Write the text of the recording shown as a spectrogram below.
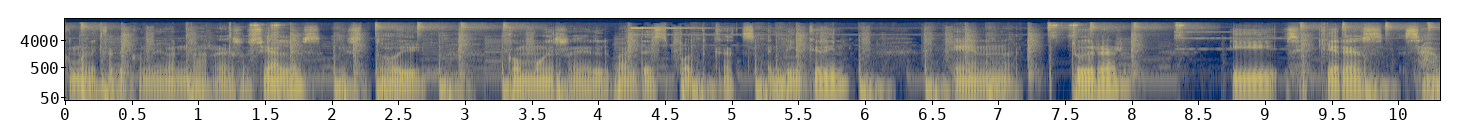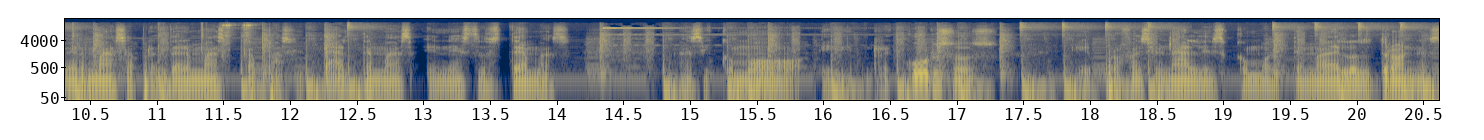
comunícate conmigo en las redes sociales. Estoy como Israel Valdés Podcasts en LinkedIn, en Twitter. Y si quieres saber más, aprender más, capacitarte más en estos temas, así como eh, recursos eh, profesionales como el tema de los drones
